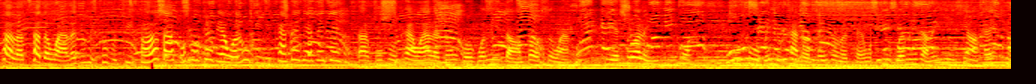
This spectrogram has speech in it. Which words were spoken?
撤了。撤的晚了就会出不去。好了，大姑父后边我录给你看。再见，再见。大姑父看完了中国国民党造势晚会，也说了一句话：姑父没有看到真正的台湾，对国民党的印象还停留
